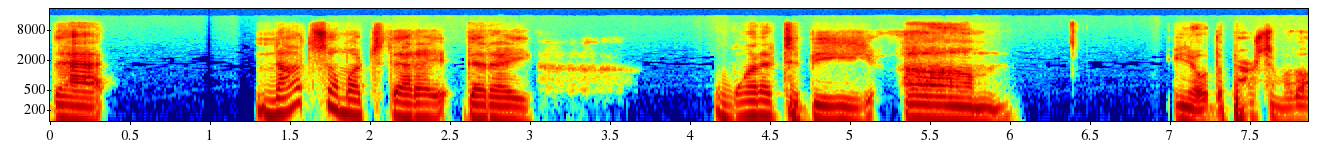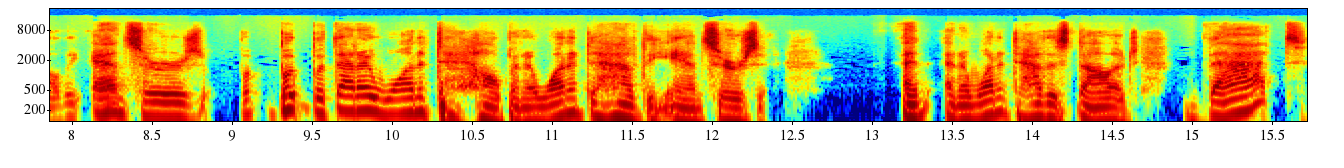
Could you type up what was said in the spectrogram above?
that not so much that I that I wanted to be um you know the person with all the answers but but but that I wanted to help and I wanted to have the answers and and I wanted to have this knowledge. That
